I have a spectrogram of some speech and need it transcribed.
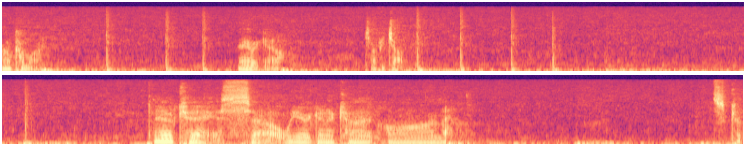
Oh, come on. There we go. Choppy chop. Okay, so we are gonna cut on. Let's cut.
